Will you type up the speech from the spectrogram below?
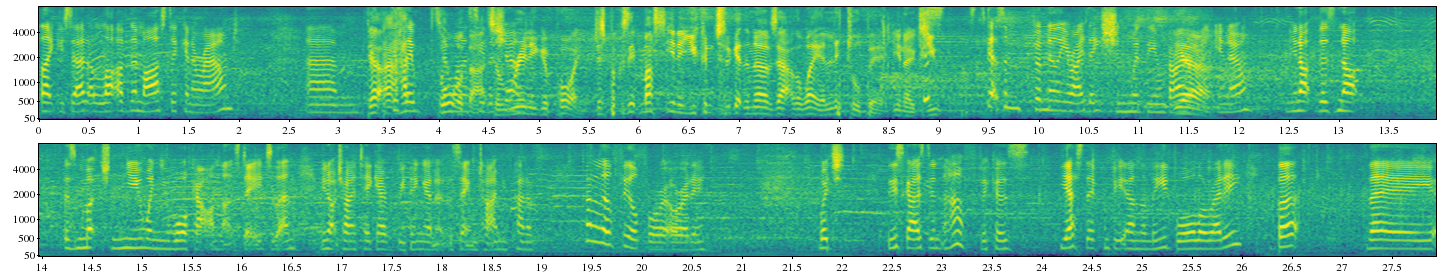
like you said, a lot of them are sticking around. Um, yeah, I hadn't they, thought they of that. It's a show. really good point. Just because it must, you know, you can sort of get the nerves out of the way a little bit, you know, because you get some familiarization with the environment. Yeah. You know, you're not there's not as much new when you walk out on that stage then. You're not trying to take everything in at the same time. You've kind of got a little feel for it already, which these guys didn't have because, yes, they've competed on the lead wall already, but they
